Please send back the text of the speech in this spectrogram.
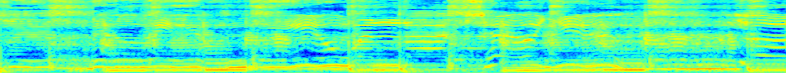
you believe me when I tell you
